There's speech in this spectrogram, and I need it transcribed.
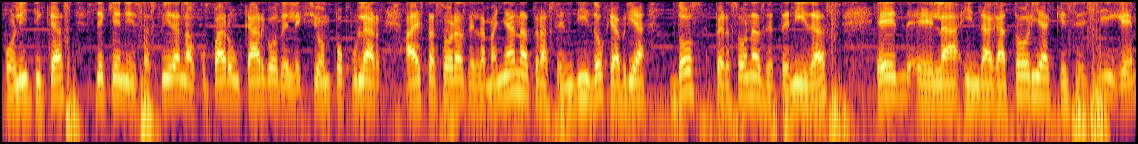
políticas de quienes aspiran a ocupar un cargo de elección popular a estas horas de la mañana trascendido que habría dos personas detenidas en eh, la indagatoria que se sigue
